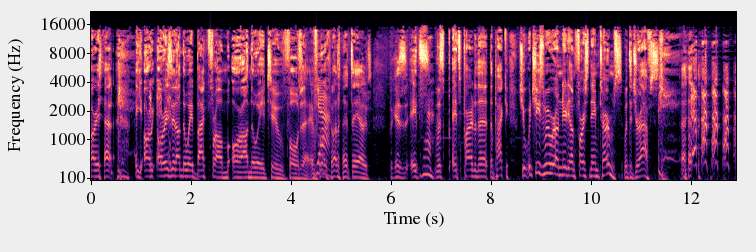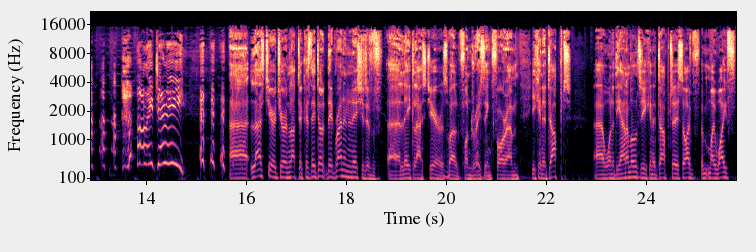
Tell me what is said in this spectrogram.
or, is that, or or is it on the way back from or on the way to Fota if Yeah. we're on a day out? Because it's Yeah. was it's part of the the package. Geez, we were on nearly on first name terms with the giraffes. All right, Jerry. uh, last year during lockdown because they don't they'd ran an initiative uh, late last year as well fundraising for um you can adopt uh, one of the animals you can adopt uh, so I've my wife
